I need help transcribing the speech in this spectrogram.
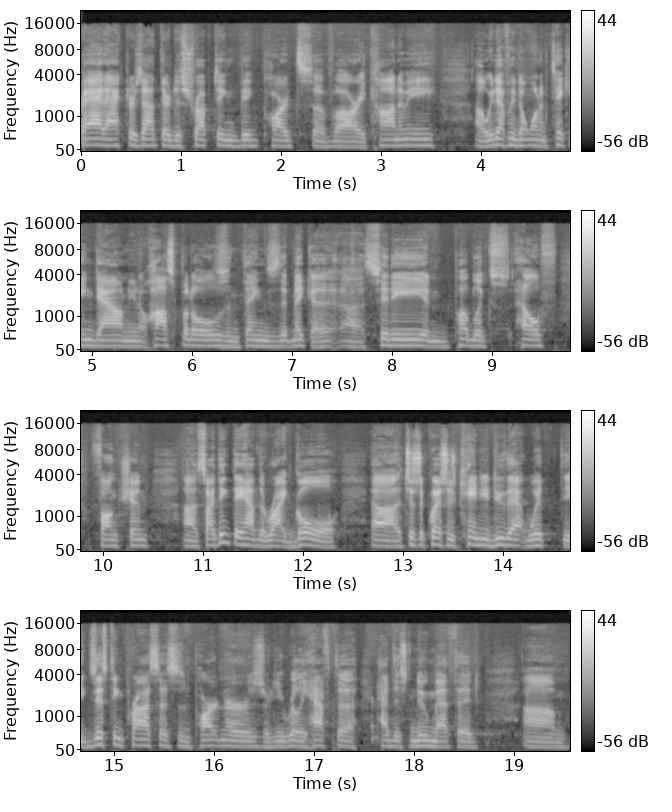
bad actors out there disrupting big parts of our economy. Uh, we definitely don't want them taking down, you know, hospitals and things that make a, a city and public's health function. Uh, so I think they have the right goal. Uh, just a question is, can you do that with the existing processes and partners, or do you really have to have this new method? Um,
